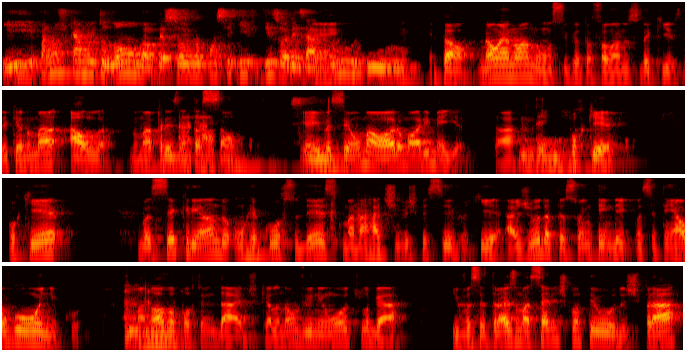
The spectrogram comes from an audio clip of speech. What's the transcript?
e para não ficar muito longo, a pessoa não conseguir visualizar Sim. tudo. Então, não é no anúncio que eu estou falando isso daqui, isso daqui é numa aula, numa apresentação. Ah, e aí vai ser uma hora, uma hora e meia, tá? Entendi. Por quê? Porque você criando um recurso desse, com uma narrativa específica que ajuda a pessoa a entender que você tem algo único, uma nova uhum. oportunidade que ela não viu em nenhum outro lugar, e você traz uma série de conteúdos para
